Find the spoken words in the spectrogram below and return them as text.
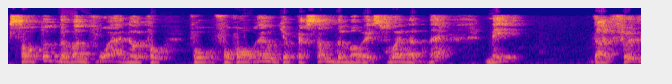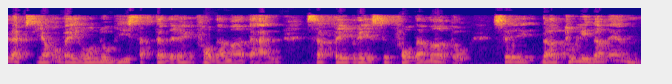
qui sont toutes de bonne foi. Là. Faut, faut comprendre qu'il n'y a personne de mauvaise foi là-dedans, mais dans le feu de l'action, ben, on oublie certaines règles fondamentales, certains principes fondamentaux. C'est dans tous les domaines.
